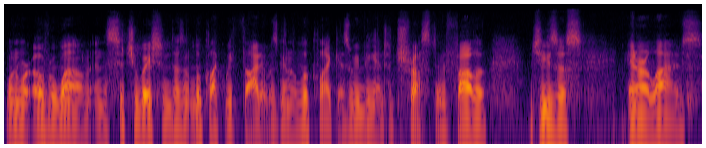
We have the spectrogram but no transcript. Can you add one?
when we're overwhelmed and the situation doesn't look like we thought it was going to look like as we begin to trust and follow Jesus in our lives.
